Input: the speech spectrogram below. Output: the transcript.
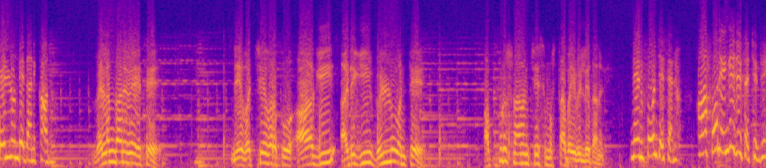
వెళ్ళుండేదాన్ని కాదు. వెళ్ళం దానివే అయితే. నీ వచ్చే వరకు ఆగి అడిగి వెళ్ళు అంటే అప్పుడు స్నానం చేసి ముస్తాబై వెళ్ళేదానివి. నేను ఫోన్ చేశాను. ఆ ఫోన్ ఎంగేజ్ చేసి వచ్చింది.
